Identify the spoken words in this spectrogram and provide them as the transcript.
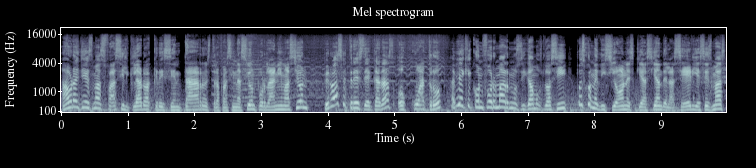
Ahora ya es más fácil, claro, acrecentar nuestra fascinación por la animación, pero hace tres décadas o cuatro había que conformarnos, digámoslo así, pues con ediciones que hacían de las series. Es más,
